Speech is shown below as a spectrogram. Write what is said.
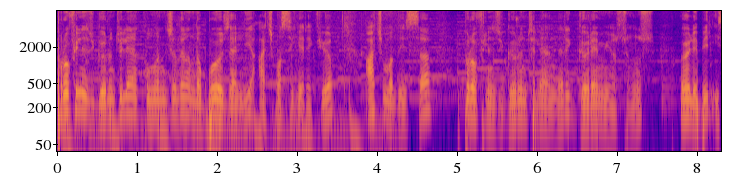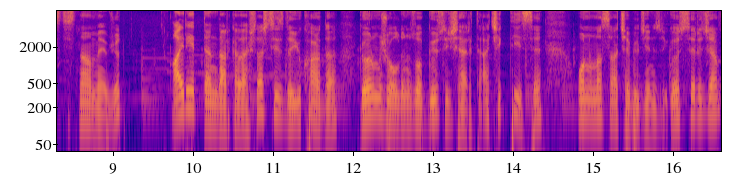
Profilinizi görüntüleyen kullanıcıların da bu özelliği açması gerekiyor. Açmadıysa profilinizi görüntüleyenleri göremiyorsunuz. Böyle bir istisna mevcut. Ayrıyetten de arkadaşlar siz de yukarıda görmüş olduğunuz o göz işareti açık değilse onu nasıl açabileceğinizi göstereceğim.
